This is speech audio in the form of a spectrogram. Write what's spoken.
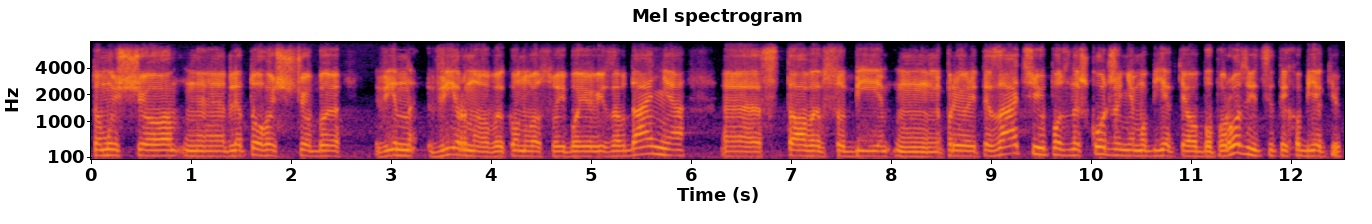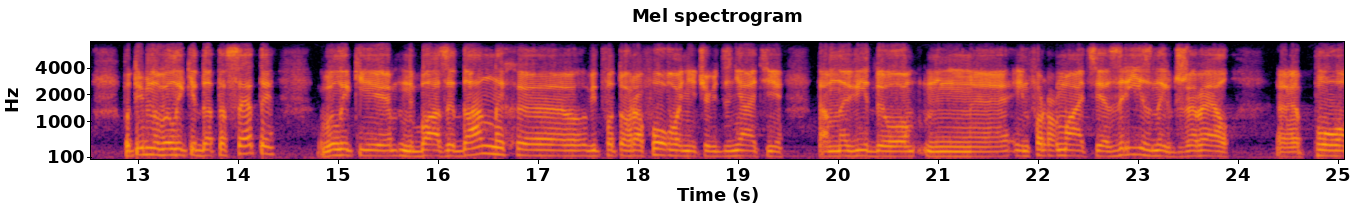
тому що е, для того, щоб він вірно виконував свої бойові завдання, е, ставив собі пріоритизацію по знешкодженням об'єктів або по розвідці тих об'єктів, потрібно великі датасети, великі бази даних е, відфотографовані чи відзняті там на відео е, інформація з різних джерел по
